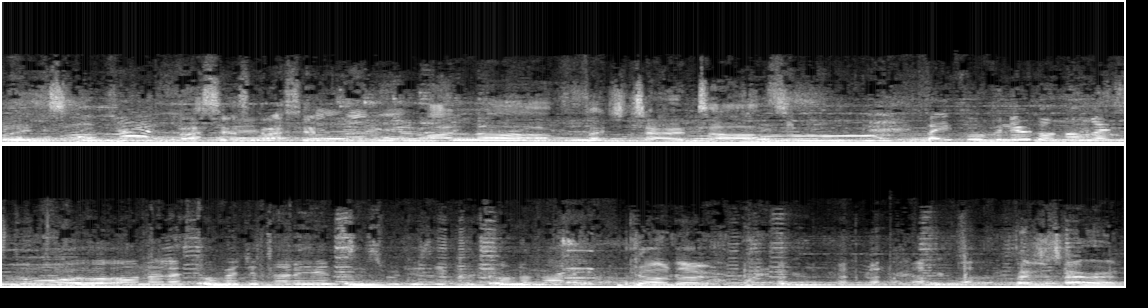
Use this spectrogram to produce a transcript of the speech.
please. Gracias, gracias. I love vegetarian tarts. Ben, il faut venir dans nos restos. euh, On a un resto végétarien, c'est sur des écoutons de marée. Vegetarian.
